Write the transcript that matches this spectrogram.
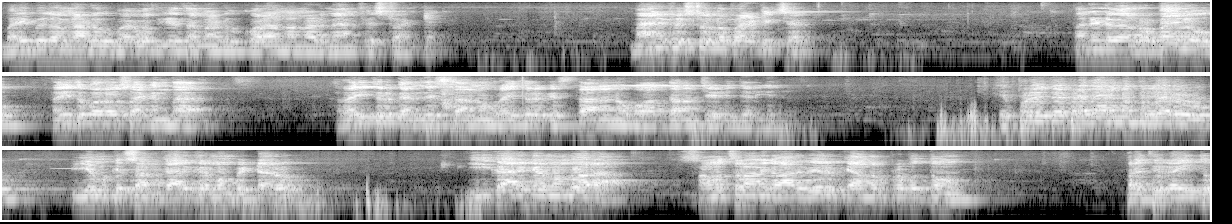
బైబిల్ అన్నాడు భగవద్గీత అన్నాడు ఖురాన్ అన్నాడు మేనిఫెస్టో అంటే. మేనిఫెస్టోలో ప్రకటించారు. పన్నెండు వేల రూపాయలు రైతు భరోసా కింద రైతులకు అందిస్తాను రైతులకు ఇస్తానని ఒక వాగ్దానం చేయడం జరిగింది. ఎప్పుడైతే ప్రధానమంత్రి గారు పిఎం కిసాన్ కార్యక్రమం పెట్టారో ఈ కార్యక్రమం ద్వారా సంవత్సరానికి ఆరు వేలు కేంద్ర ప్రభుత్వం ప్రతి రైతు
